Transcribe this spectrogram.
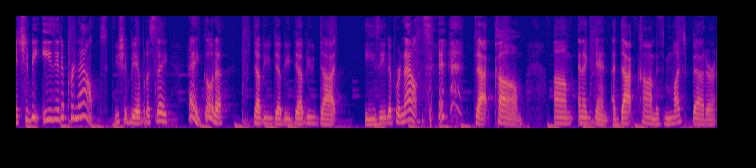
It should be easy to pronounce. You should be able to say, hey, go to www.easytopronounce.com. Um, and again, a .com is much better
